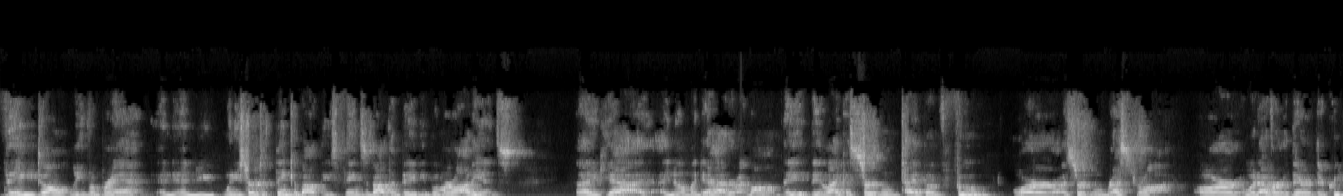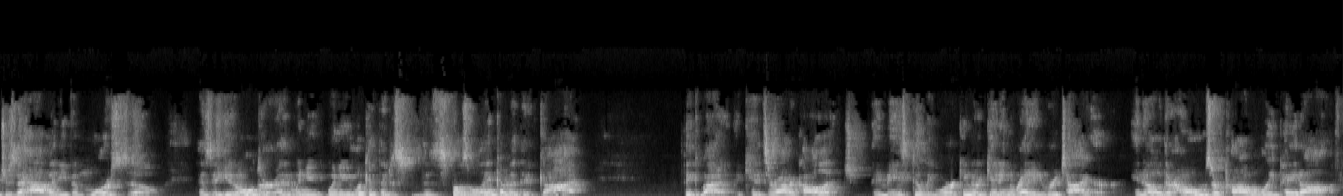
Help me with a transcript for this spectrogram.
they don't leave a brand. And and you, when you start to think about these things about the baby boomer audience, like yeah, I, I know my dad or my mom. They they like a certain type of food or a certain restaurant or whatever. They're they're creatures of habit even more so as they get older. And when you when you look at the, dis- the disposable income that they've got, think about it. The kids are out of college. They may still be working or getting ready to retire. You know, their homes are probably paid off.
